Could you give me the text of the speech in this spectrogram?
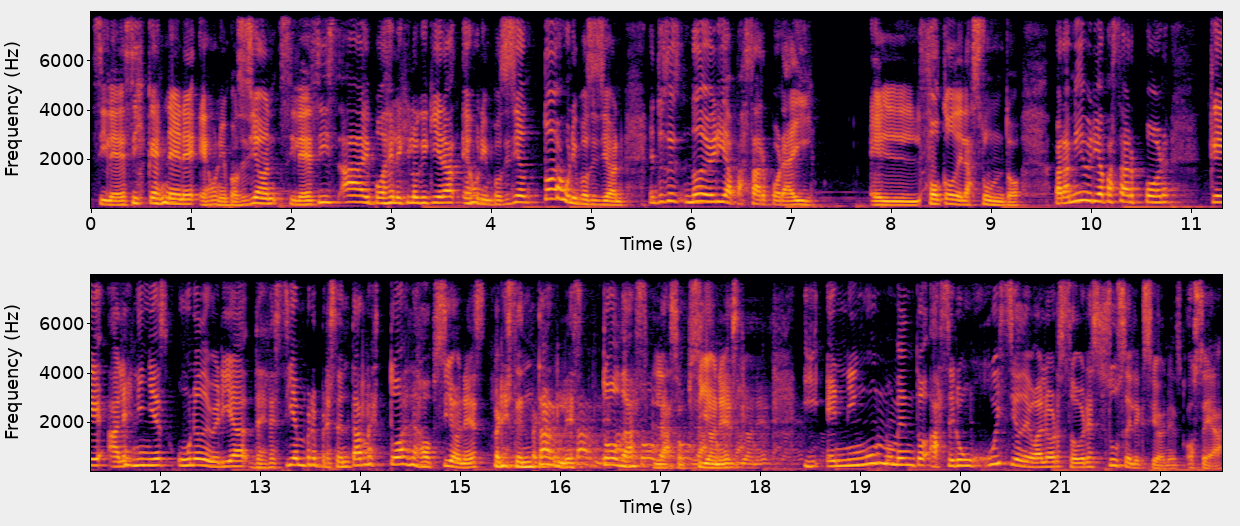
Si le decís que es nene, es una imposición. Si le decís, ay, podés elegir lo que quieras, es una imposición. Todo es una imposición. Entonces no debería pasar por ahí el foco del asunto. Para mí debería pasar por que a las niñas uno debería desde siempre presentarles todas las opciones, presentarles todas las opciones y en ningún momento hacer un juicio de valor sobre sus elecciones. O sea,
